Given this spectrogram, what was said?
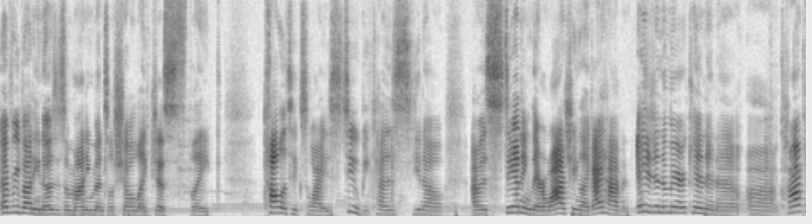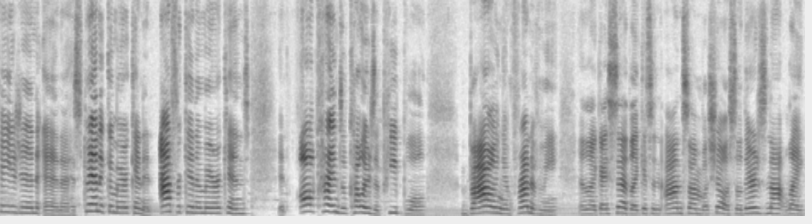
everybody knows it's a monumental show like just like politics wise too because you know i was standing there watching like i have an asian american and a, uh caucasian and a hispanic american and african americans and all kinds of colors of people bowing in front of me. And like i said like it's an ensemble show. So there's not like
